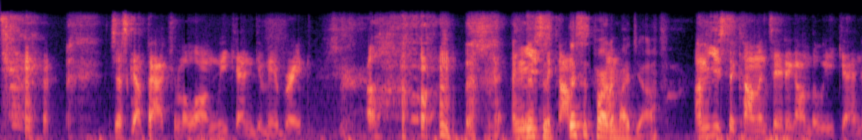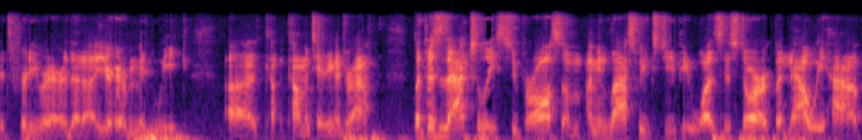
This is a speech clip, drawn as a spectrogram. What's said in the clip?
Just got back from a long weekend. Give me a break. Um, this, is, this is part of my job. I'm used to commentating on the weekend. It's pretty rare that uh, you're here midweek uh, co- commentating a draft. But this is actually super awesome. I mean, last week's GP was historic, but now we have,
